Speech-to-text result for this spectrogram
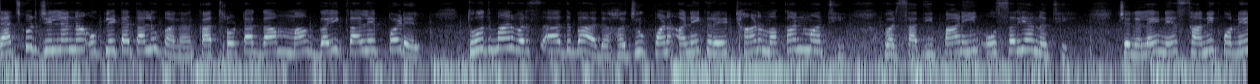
રાજકોટ જિલ્લાના ઉપલેટા તાલુકાના કાથરોટા ગામમાં ગઈકાલે પડેલ ધોધમાર વરસાદ બાદ હજુ પણ અનેક રહેઠાણ મકાનમાંથી વરસાદી પાણી ઓસર્યા નથી, જેને લઈને સ્થાનિકોને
